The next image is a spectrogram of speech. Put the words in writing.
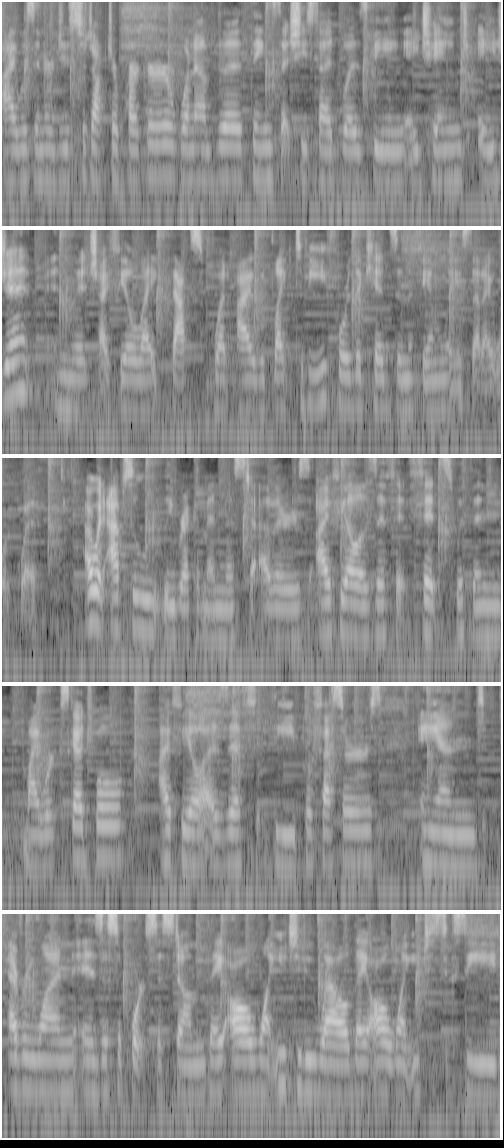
I was introduced to Dr. Parker. One of the things that she said was being a change agent, in which I feel like that's what I would like to be for the kids and the families that I work with. I would absolutely recommend this to others. I feel as if it fits within my work schedule. I feel as if the professors and everyone is a support system. They all want you to do well, they all want you to succeed.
